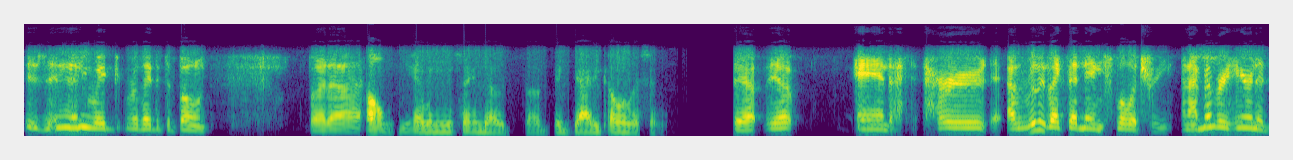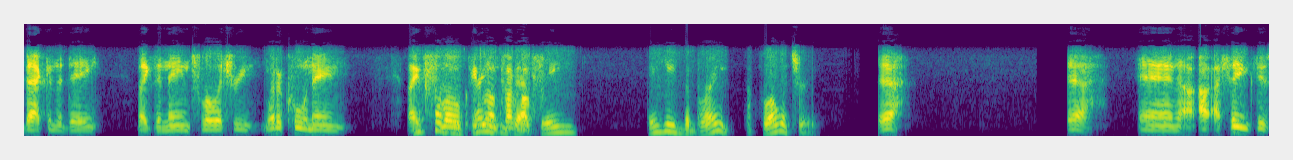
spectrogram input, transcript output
is in any way related to Bone. But uh Oh yeah, when he was saying the, the Big Daddy Coalition. yep, yep. And I heard I really like that name Floetry. And I remember hearing it back in the day, like the name Floetry. What a cool name. Like That's flow people don't talk about They, they gave the break, the Flowetry. Yeah. Yeah. And I, I think this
